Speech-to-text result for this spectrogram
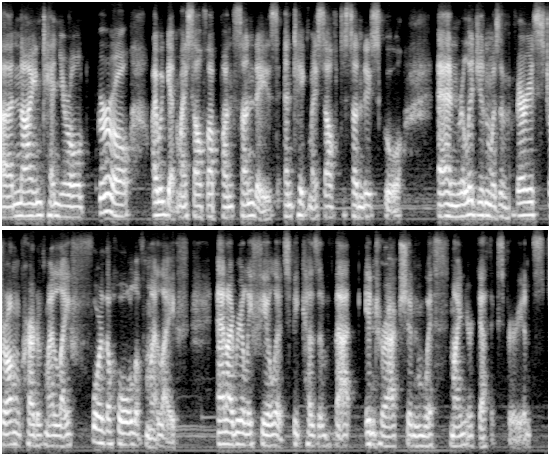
a nine, 10 year old girl, I would get myself up on Sundays and take myself to Sunday school. And religion was a very strong part of my life for the whole of my life. And I really feel it's because of that interaction with my near death experience.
